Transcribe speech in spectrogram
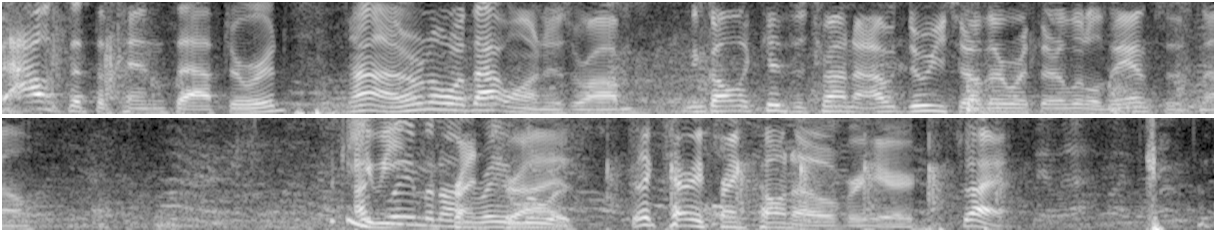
Bows at the pins afterwards. Ah, I don't know what that one is, Rob. I think all the kids are trying to outdo each other with their little dances now. Look at I you blame eating it on Ray fries. Lewis. You're like Terry Francona over here. Try it.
